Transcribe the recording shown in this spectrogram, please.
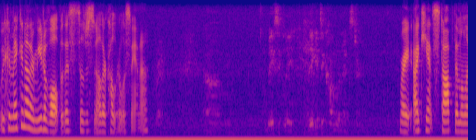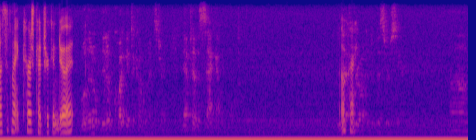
We could make another Mutavault, but that's still just another colorless mana. Right. Um, basically, they get to combo next turn. Right, I can't stop them unless my Curse Catcher can do it. Well, they don't. They don't quite get to combo next turn. They have to have a sack out. Okay. row into Viscera Seer. Um,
